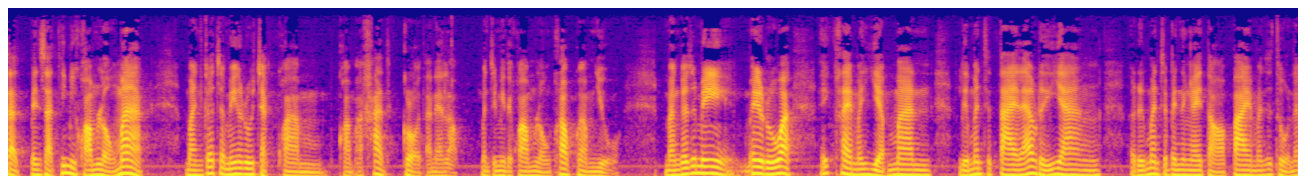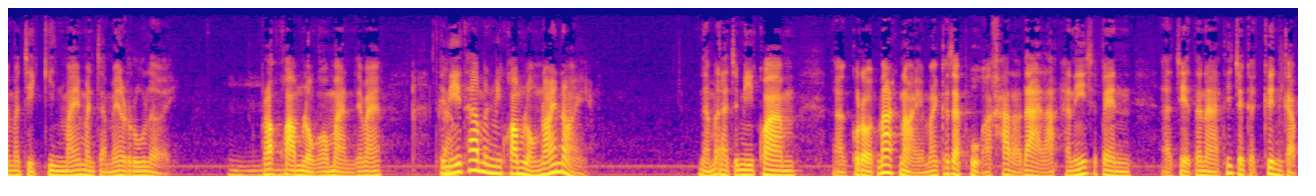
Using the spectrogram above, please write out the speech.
สัตว์เป็นสัตว์ที่มีความหลงมาก มันก็จะไม่รู้จักความความอาฆาตโกรธอะไรหรอก มันจะมีแต่ความหลงครอบความอยู่ มันก็จะไม่ไม่รู้ว่าเอ้ยใครมาเหยียบมัน หรือมันจะตายแล้วหรือยัง หรือมันจะเป็นยังไงต่อไป มันจะถูกอะไรมาจิกกินไหมมันจะไม่รู้เลย เพราะความหลงของมันใช่ไหมทีนี้ถ้ามันมีความหลงน้อยหน่อยนะมันอาจจะมีความเอ่อโกรธมากหน่อย มันก็จะผูกอาฆาตเราได้ละ อันนี้จะเป็นเอ่อเจตนาที่จะเกิดขึ้นกับ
